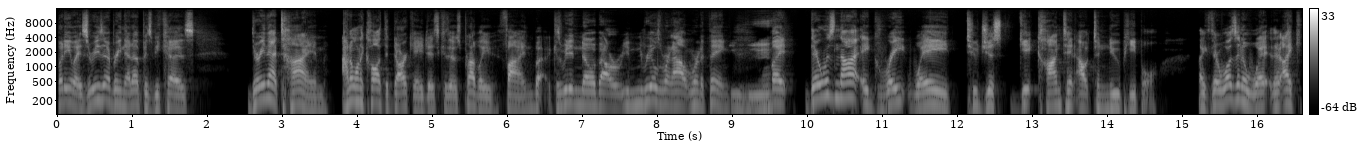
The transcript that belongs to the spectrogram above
But anyways, the reason I bring that up is because during that time, I don't want to call it the dark ages because it was probably fine, but because we didn't know about reels weren't out, weren't a thing. Mm-hmm. But there was not a great way to just get content out to new people. Like there wasn't a way like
